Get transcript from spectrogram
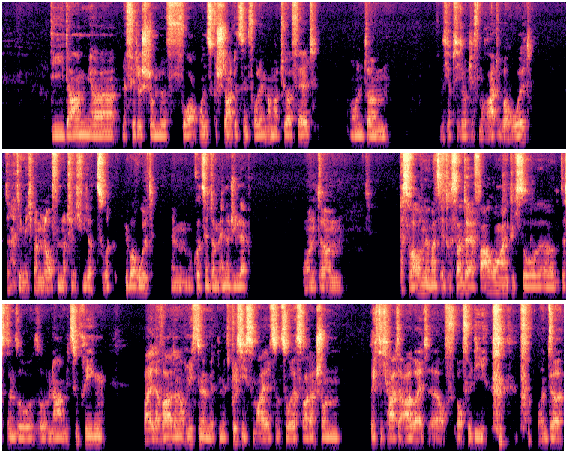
die Damen ja eine Viertelstunde vor uns gestartet sind, vor dem Amateurfeld. Und ähm, also ich habe sie, glaube ich, auf dem Rad überholt. Dann hat die mich beim Laufen natürlich wieder zurück überholt, ähm, kurz hinterm Energy Lab. Und ähm, das war auch eine ganz interessante Erfahrung, eigentlich so, äh, das dann so, so nah mitzukriegen, weil da war dann auch nichts mehr mit, mit Chrissy Smiles und so. Das war dann schon richtig harte Arbeit, äh, auch, auch für die. und äh,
